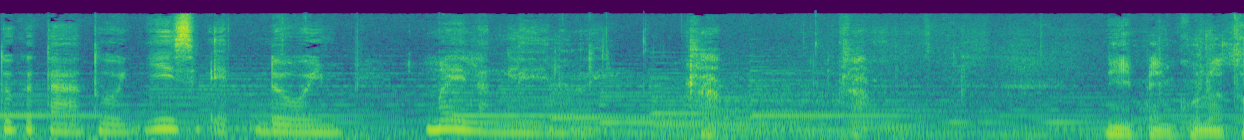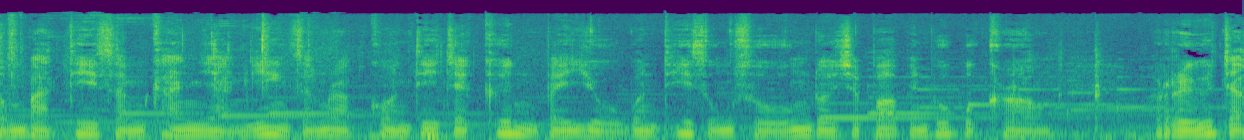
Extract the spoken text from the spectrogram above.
ตุ๊กตาตัว 21 โดยไม่ลังเลเลยครับครับ นี่เป็นคุณสมบัติที่สำคัญอย่างยิ่งสำหรับคนที่จะขึ้นไปอยู่บนที่สูงๆ โดยเฉพาะเป็นผู้ปกครอง หรือจะ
